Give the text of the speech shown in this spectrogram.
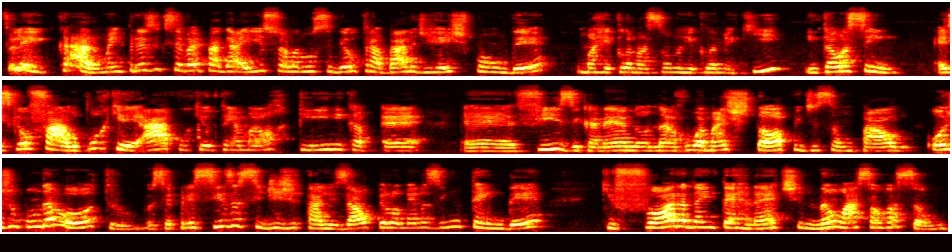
Falei, cara, uma empresa que você vai pagar isso, ela não se deu o trabalho de responder uma reclamação no Reclame Aqui. Então, assim, é isso que eu falo. Por quê? Ah, porque eu tenho a maior clínica. É, é, física, né, no, na rua mais top de São Paulo. Hoje o mundo é outro. Você precisa se digitalizar ou pelo menos entender que fora da internet não há salvação.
